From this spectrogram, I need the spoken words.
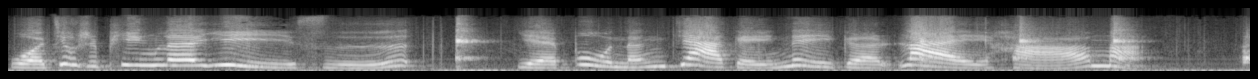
我就是拼了一死，也不能嫁给那个癞蛤蟆。妈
